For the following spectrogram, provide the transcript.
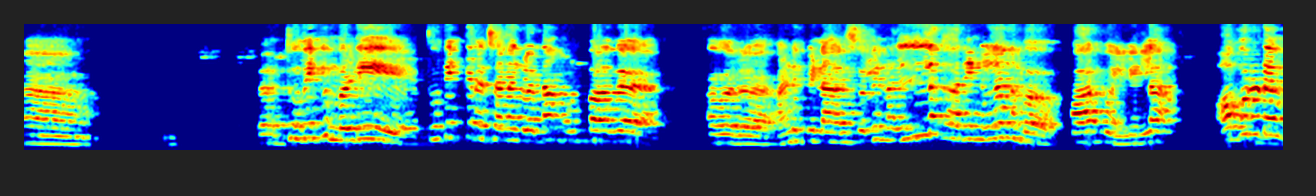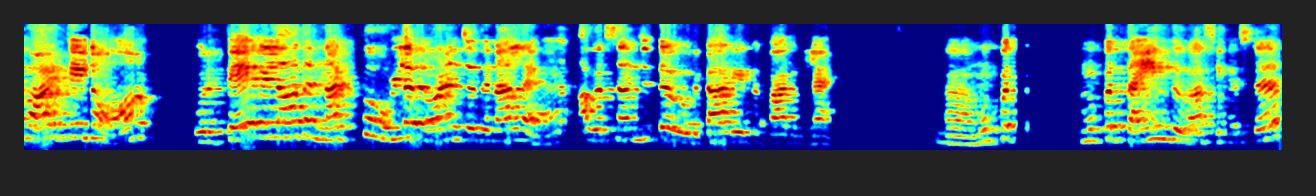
ஆஹ் துதிக்கும்படி துதிக்கிற ஜனங்களை தான் முன்பாக அவர் அனுப்பினார் சொல்லி நல்ல காரியங்கள்லாம் நம்ம பார்ப்போம் இல்லைங்களா? அவருடைய வாழ்க்கையிலும் ஒரு தேவையில்லாத நட்பு உள்ள நுழைஞ்சதுனால அவர் செஞ்சிட்ட ஒரு காரியத்தை பாருங்களேன். முப்பத் முப்பத்தைந்து வாசிங்க சிஸ்டர்.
